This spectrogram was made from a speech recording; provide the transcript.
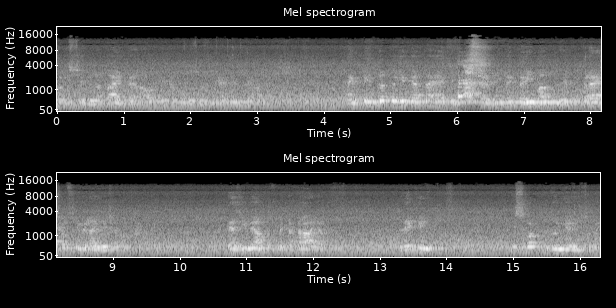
تو اس سے جو نتائج پیدا ہوتے ہیں، وہ خصوصی اہمیت کے حال ہینگٹنگٹن تو یہ کہتا ہے کہ تہذیبیں قریب آتی ہیں، تو کریش اور سویلائزیشن ہوتا ہے۔ تہذیبیں آپس میں ٹکرا جاتی ہیں۔ لیکن اس وقت دنیا یہ سمجھتی ہے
